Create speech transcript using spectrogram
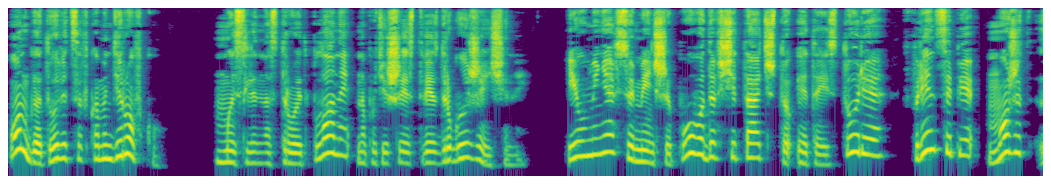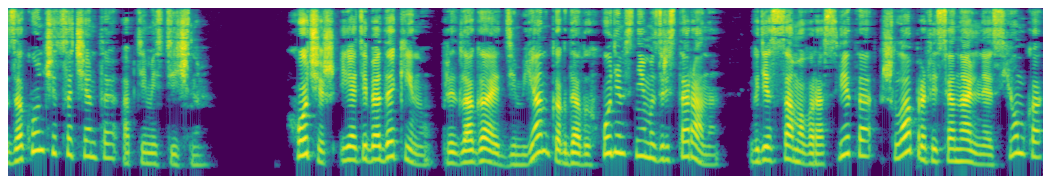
Он готовится в командировку. Мысленно строит планы на путешествие с другой женщиной. И у меня все меньше поводов считать, что эта история, в принципе, может закончиться чем-то оптимистичным. «Хочешь, я тебя докину?» – предлагает Демьян, когда выходим с ним из ресторана, где с самого рассвета шла профессиональная съемка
